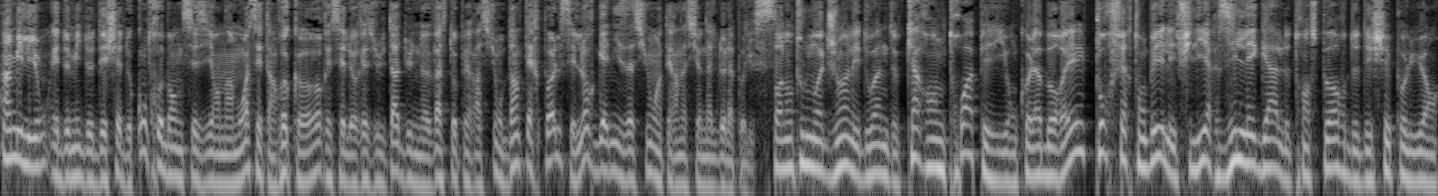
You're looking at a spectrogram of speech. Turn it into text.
Un million et demi de déchets de contrebande saisis en un mois, c'est un record et c'est le résultat d'une vaste opération d'Interpol, c'est l'organisation internationale de la police. Pendant tout le mois de juin, les douanes de 43 pays ont collaboré pour faire tomber les filières illégales de transport de déchets polluants.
